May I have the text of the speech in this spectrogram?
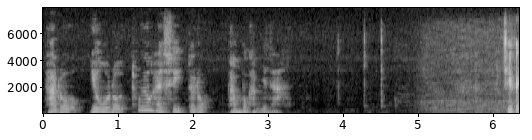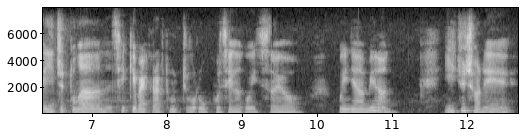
바로 영어로 통용할 수 있도록 반복합니다. 제가 2주 동안 새끼발가락 통증으로 고생하고 있어요. 왜냐하면 2주 전에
